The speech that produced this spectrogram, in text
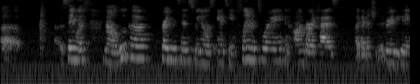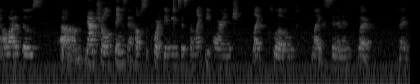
Uh, same with melaleuca. Frankincense we know is anti-inflammatory, and On Guard has, like I mentioned at the very beginning, a lot of those um, natural things that help support the immune system, like the orange, like clove, like cinnamon, whatever. Right.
